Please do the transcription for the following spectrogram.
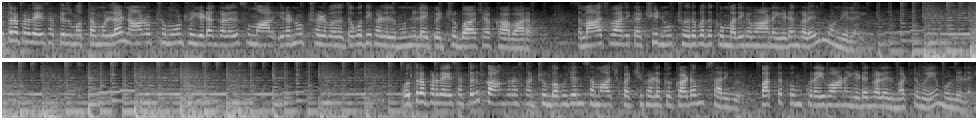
உத்தரப்பிரதேசத்தில் மொத்தமுள்ள நானூற்று மூன்று இடங்களில் சுமார் இருநூற்று எழுபது தொகுதிகளில் முன்னிலை பெற்று பாஜக வாரம் சமாஜ்வாதி கட்சி நூற்று இருபதுக்கும் அதிகமான இடங்களில் முன்னிலை. உத்தரப்பிரதேசத்தில் காங்கிரஸ் மற்றும் பகுஜன் சமாஜ் கட்சிகளுக்கு கடும் சரிவு. பத்துக்கும் குறைவான இடங்களில் மட்டுமே முன்னிலை.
